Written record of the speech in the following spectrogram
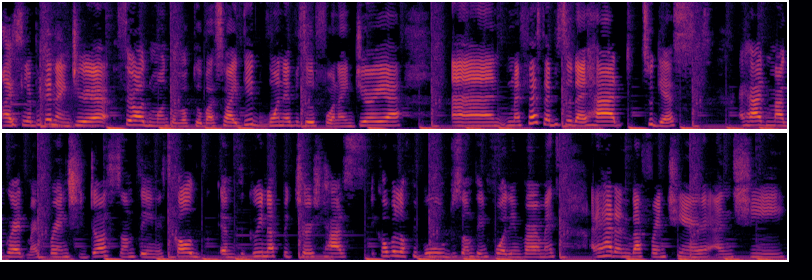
I celebrated Nigeria throughout the month of October. So I did one episode for Nigeria. And my first episode, I had two guests. I had Margaret, my friend. She does something. It's called um, the Greener Picture. She has a couple of people who do something for the environment. And I had another friend here, and she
